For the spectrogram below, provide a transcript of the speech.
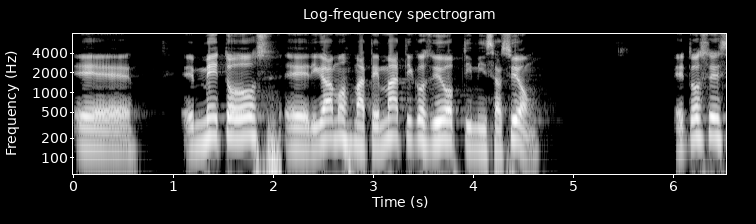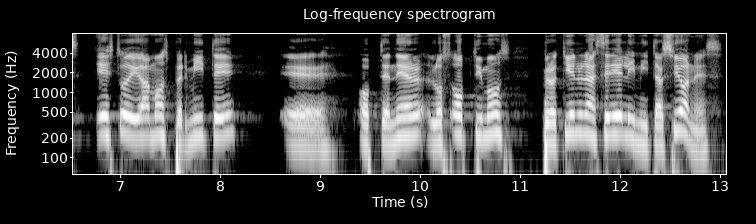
eh, métodos, digamos, matemáticos de optimización. Entonces, esto, digamos, permite eh, obtener los óptimos, pero tiene una serie de limitaciones,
